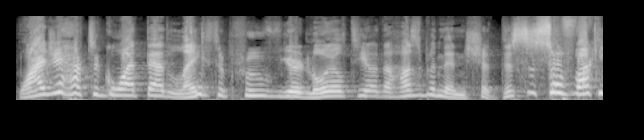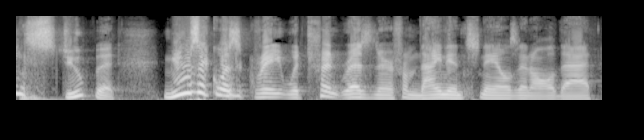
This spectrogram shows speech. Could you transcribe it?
Why'd you have to go at that length to prove your loyalty of the husband and shit? This is so fucking stupid. Music was great with Trent Reznor from Nine Inch Nails and all that.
